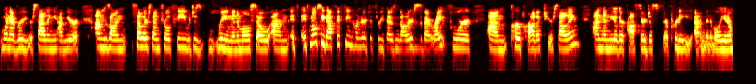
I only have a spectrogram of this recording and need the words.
whenever you're selling you have your amazon seller central fee which is really minimal so um, it's, it's mostly that 1500 to $3000 is about right for um, per product you're selling and then the other costs are just they're pretty uh, minimal you know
